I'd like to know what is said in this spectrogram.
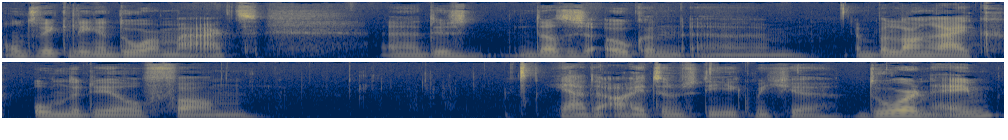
ontwikkelingen doormaakt. dus dat is ook een, ehm, een belangrijk onderdeel van ja, de items die ik met je doorneem.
